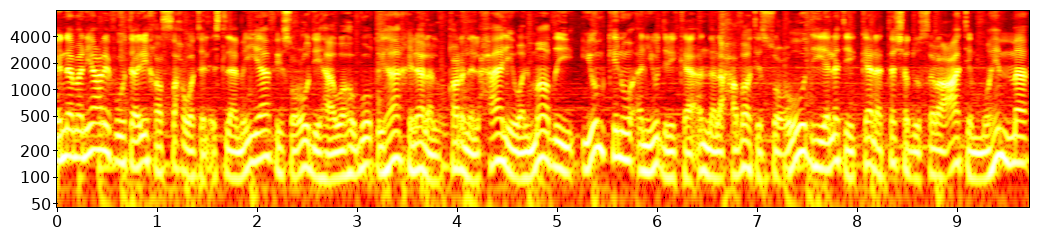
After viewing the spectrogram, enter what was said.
إن من يعرف تاريخ الصحوة الإسلامية في صعودها وهبوطها خلال القرن الحالي والماضي يمكن أن يدرك أن لحظات الصعود هي التي كانت تشهد صراعات مهمة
